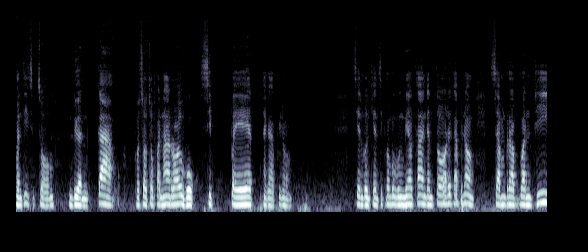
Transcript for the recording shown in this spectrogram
วันที่ 12 เดือน 9พศ2568 นะครับพี่น้องเซียนคนแก่นสิบพมาเบิ่งแนวทางกันต่อนะครับพี่น้องสำหรับวันที่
